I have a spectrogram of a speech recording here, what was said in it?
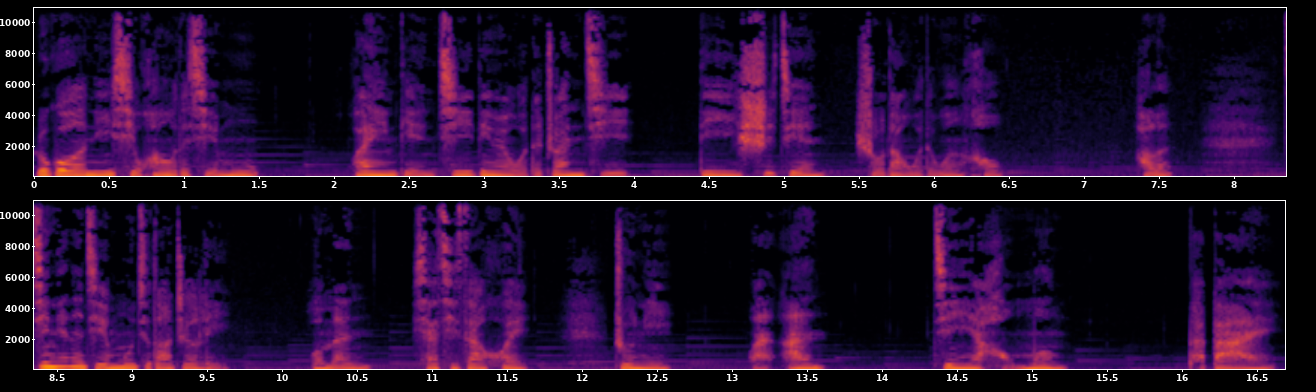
如果你喜欢我的节目，欢迎点击订阅我的专辑，第一时间收到我的问候。好了，今天的节目就到这里，我们下期再会。祝你晚安，今夜好梦。拜拜。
